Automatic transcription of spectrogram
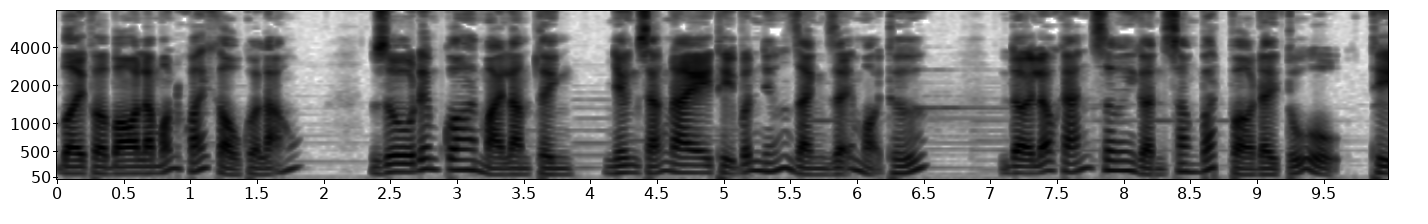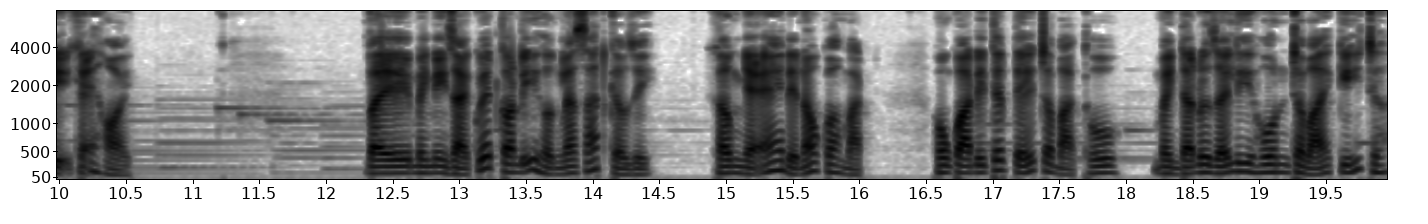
bởi phở bò là món khoái khẩu của lão. Dù đêm qua mải làm tình, nhưng sáng nay thì vẫn nhớ dành dễ mọi thứ. Đợi lão khán rơi gần xong bát phở đầy tú ụ, thị khẽ hỏi. Vậy mình định giải quyết con đĩ hưởng la sát kiểu gì? Không nhẽ để nó qua mặt. Hôm qua đi tiếp tế cho bà Thu, mình đã đưa giấy ly hôn cho bà ấy ký chưa?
